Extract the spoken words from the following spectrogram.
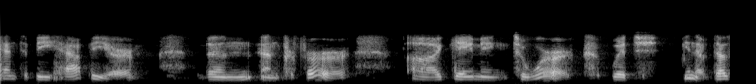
tend to be happier than and prefer uh, gaming to work, which you know does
